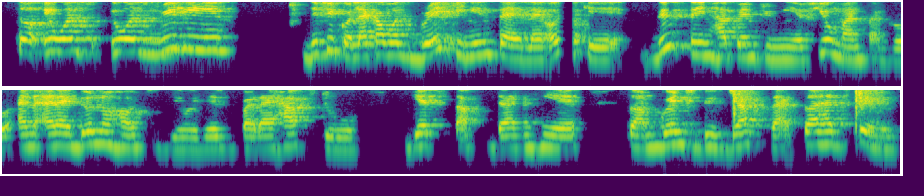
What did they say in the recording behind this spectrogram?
So it was it was really difficult. Like I was breaking inside, like, okay, this thing happened to me a few months ago, and, and I don't know how to deal with it, but I have to get stuff done here. So I'm going to do just that. So I had friends.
